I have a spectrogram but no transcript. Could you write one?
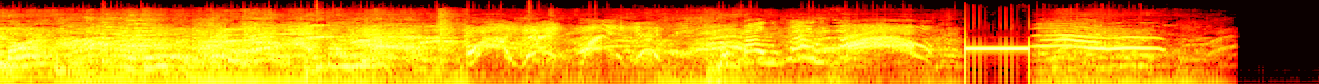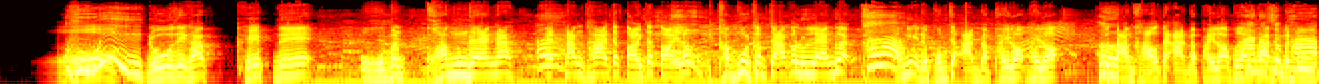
งเป้า โอ้โหย ดูสิครับ ค ลิปนี้โอ้โหมันความรุนแรงนะเออตั้งท่าจะต่อยจะต่อยแล้วคำพูดคำจาก็รุนแรงด้วยค่ะเอางี้เดี๋ยวผมจะอ่านแบบไพเราะไพเราะพูดเออตามเขาแต่อ่านแบบไพเราะเพื่อให้อ่านแบบภาพนี้มันดูสุภาพ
